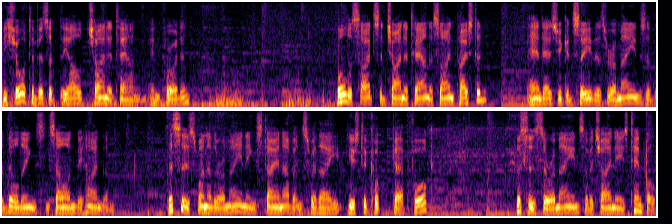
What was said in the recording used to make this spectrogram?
Be sure to visit the old Chinatown in Croydon. All the sites in Chinatown are signposted and as you can see there's remains of the buildings and so on behind them. This is one of the remaining stone ovens where they used to cook uh, pork this is the remains of a Chinese temple.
